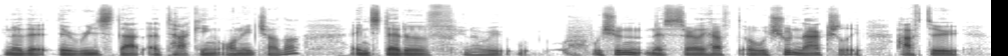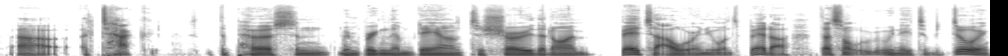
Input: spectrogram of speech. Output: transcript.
you know there there is that attacking on each other instead of you know we we shouldn't necessarily have to, or we shouldn't actually have to uh, attack the person and bring them down to show that I'm better or anyone's better. That's not what we need to be doing.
